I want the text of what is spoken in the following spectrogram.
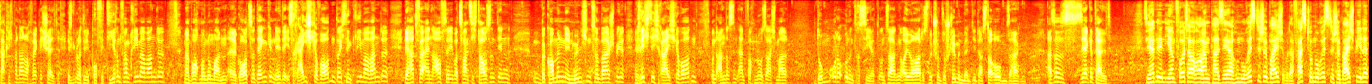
Da kriegt man dann auch wirklich Schelte. Es gibt Leute, die profitieren vom Klimawandel. Man braucht nur mal an Al Gore zu denken. Ne? Der ist reich geworden durch den Klimawandel. Der hat für einen Auftritt über 20.000 bekommen, in München zum Beispiel, richtig reich geworden. Und andere sind einfach nur, sag ich mal, dumm oder uninteressiert und sagen, oh ja, das wird schon so stimmen, wenn die das da oben sagen. Also es ist sehr geteilt. Sie hatten in Ihrem Vortrag auch ein paar sehr humoristische Beispiele oder fast humoristische Beispiele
